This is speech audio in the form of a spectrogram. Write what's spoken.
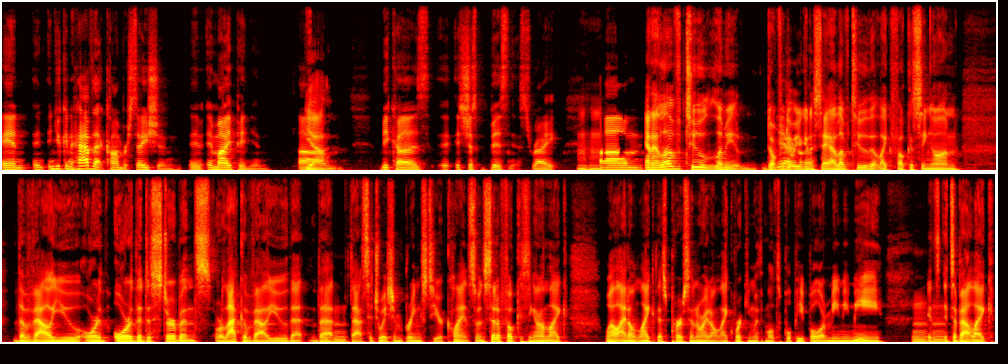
and and, and you can have that conversation in, in my opinion. Um, Yeah. Because it's just business, right? hmm Um, And I love too. Let me don't forget Yeah, what you're going to say. I love too that like focusing on the value or or the disturbance or lack of value that that Mhm. that situation brings to your client. So instead of focusing on like, well, I don't like this person or I don't like working with multiple people or me me me, it's mhm. it's about like,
